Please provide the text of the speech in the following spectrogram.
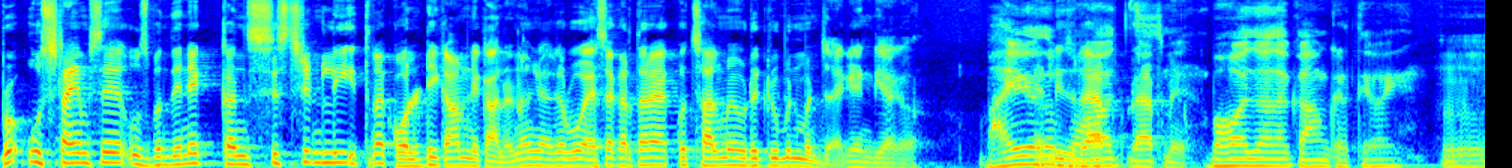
ब्रो उस टाइम से उस बंदे ने कंसिस्टेंटली इतना क्वालिटी काम निकाला ना कि अगर वो ऐसा करता रहा कुछ साल में रिक्रूटमेंट बन जाएगा इंडिया का। भाई तो बहुत rap में। बहुत ज़्यादा काम करते भाई। हम्म।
